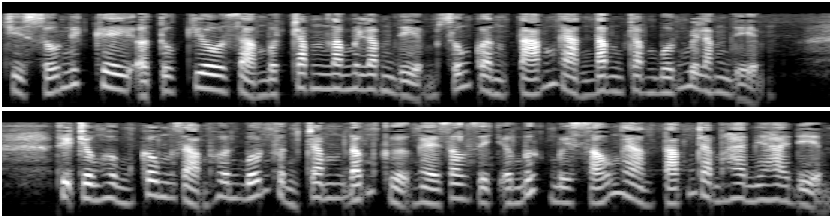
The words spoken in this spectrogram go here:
chỉ số Nikkei ở Tokyo giảm 155 điểm xuống còn 8.545 điểm. Thị trường Hồng Kông giảm hơn 4%, đóng cửa ngày giao dịch ở mức 16.822 điểm.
